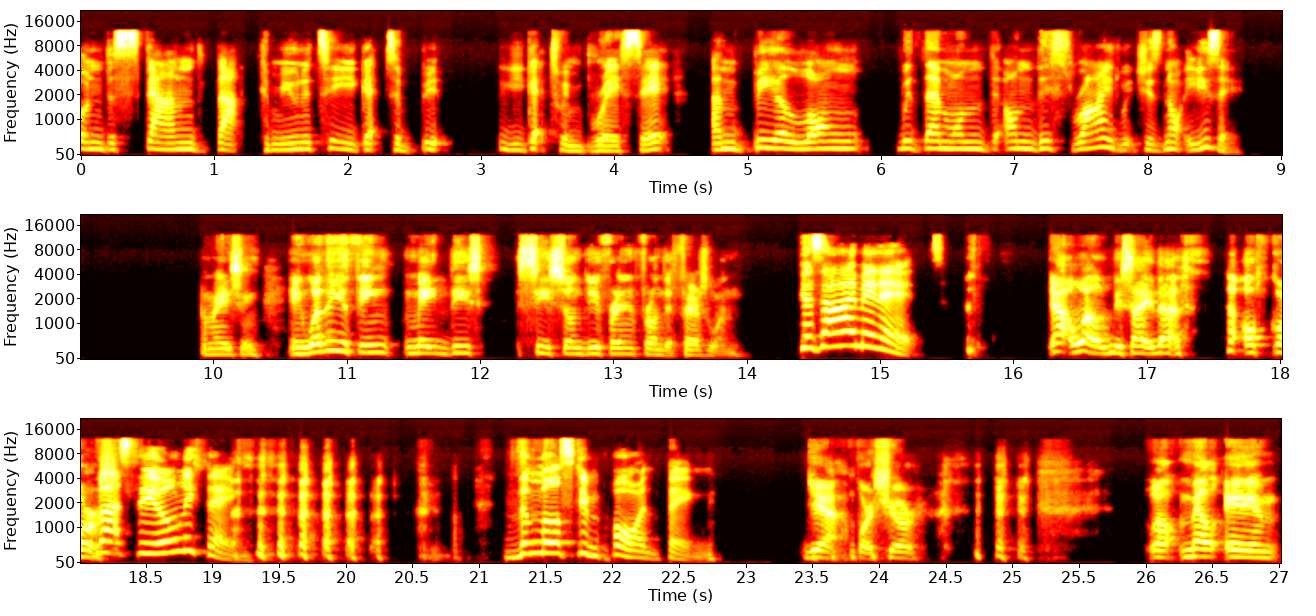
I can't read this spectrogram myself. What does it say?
understand that community. You get to be you get to embrace it and be along with them on on this ride which is not easy. Amazing. And what do you think made this season different from the first one? Because I'm in it. yeah, well, beside that, of course. That's the only thing. the most important thing. Yeah, for sure. well, Mel, um,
